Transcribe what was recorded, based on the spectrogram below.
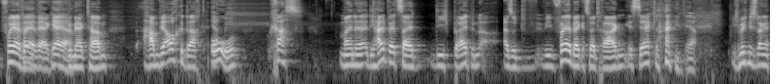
Feuerwerk, Feuerwerk, ja, ja. gemerkt haben, haben wir auch gedacht, oh, krass. Meine, die Halbwertszeit, die ich bereit bin, also wie Feuerwerke zu ertragen, ist sehr klein. Ja. Ich möchte nicht so lange.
